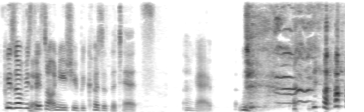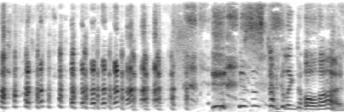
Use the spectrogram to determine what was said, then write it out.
because obviously Okay. it's not on YouTube because of the tits. Okay, he's just struggling to hold on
